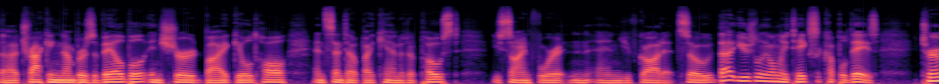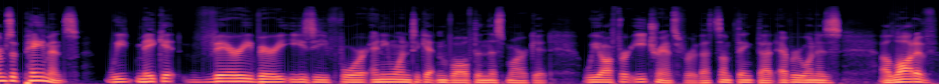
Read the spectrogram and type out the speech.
uh, tracking numbers available, insured by Guildhall and sent out by Canada Post. You sign for it and, and you've got it. So that usually only takes a couple days. In terms of payments, we make it very, very easy for anyone to get involved in this market. We offer e transfer. That's something that everyone is, a lot of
